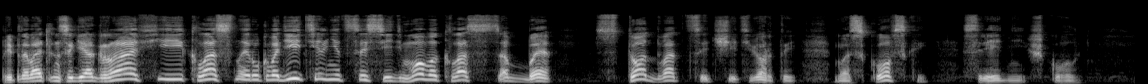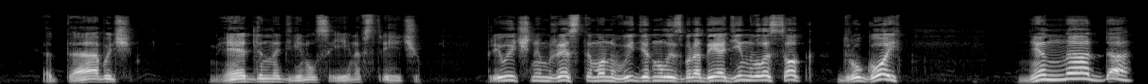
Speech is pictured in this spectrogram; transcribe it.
преподавательница географии, классная руководительница седьмого класса «Б», 124-й Московской средней школы. Атабыч медленно двинулся ей навстречу. Привычным жестом он выдернул из бороды один волосок, другой. «Не надо!»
